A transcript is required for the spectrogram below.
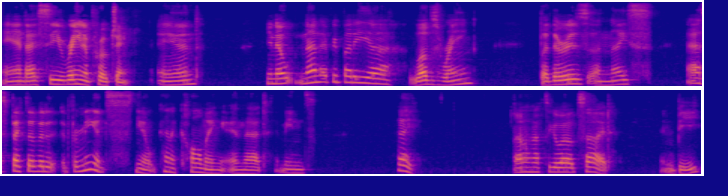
and I see rain approaching. And, you know, not everybody uh, loves rain, but there is a nice aspect of it. For me, it's, you know, kind of calming in that it means, hey, I don't have to go outside. And B,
